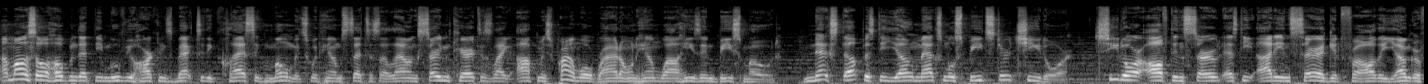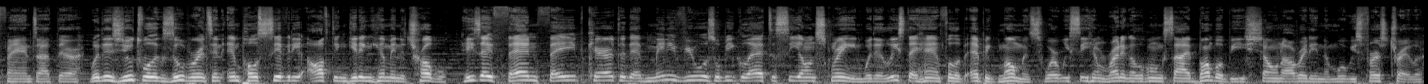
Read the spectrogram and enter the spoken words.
I'm also hoping that the movie harkens back to the classic moments with him such as allowing certain characters like Optimus Prime will ride on him while he's in beast mode. Next up is the young Maximal Speedster Cheetor. Cheetor often served as the audience surrogate for all the younger fans out there, with his youthful exuberance and impulsivity often getting him into trouble. He's a fan fave character that many viewers will be glad to see on screen, with at least a handful of epic moments where we see him running alongside Bumblebee shown already in the movie's first trailer.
